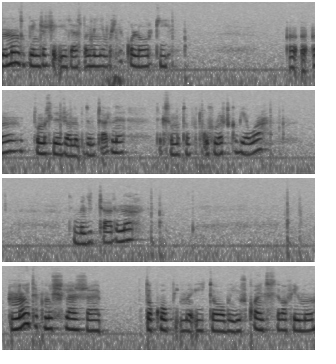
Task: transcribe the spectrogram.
no mam tu pięć rzeczy i teraz podmieniam właśnie kolorki. E, e, e. Tu myślę, że one będą czarne. Tak samo to podkoszuleczka biała. To będzie czarna. No i tak myślę, że to kupimy i to będzie już koniec tego filmu.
